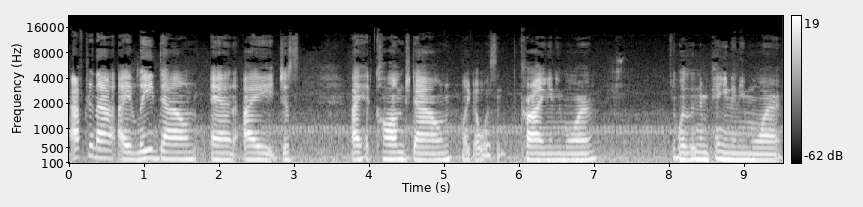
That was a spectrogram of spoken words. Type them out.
after that, I laid down and I just, I had calmed down, like I wasn't crying anymore, wasn't in pain anymore.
